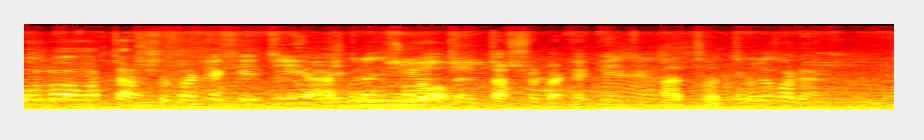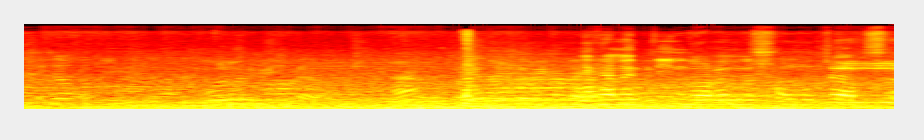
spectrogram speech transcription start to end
হলো আমার চারশো টাকা কেজি আর ঘুগনিও চারশো টাকা কেজি। আচ্ছা আচ্ছা। এখানে তিন ধরনের সমুচা আছে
